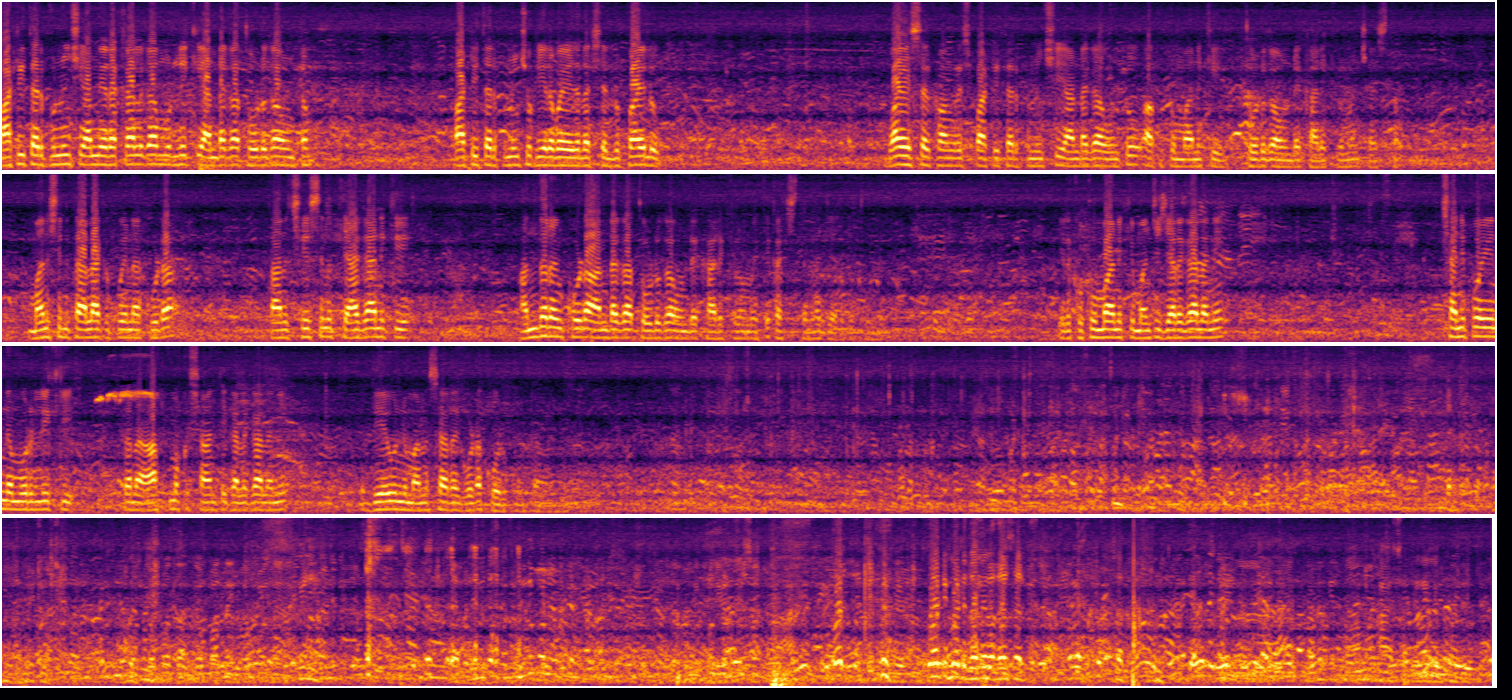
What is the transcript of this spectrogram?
Party తరపు నుంచి అన్ని రకాలుగా మురళికి అండగా తోడుగా ఉంటాం. పార్టీ తరపు నుంచి ఒక ఇరవై ఐదు లక్షల రూపాయలు వైఎస్ఆర్ కాంగ్రెస్ పార్టీ తరపు నుంచి అండగా ఉంటూ ఆ కుటుంబానికి తోడుగా ఉండే కార్యక్రమం చేస్తాం. మనిషిని తాలేకపోయినా కూడా తాను చేసిన త్యాగానికి అందరం కూడా అండగా తోడుగా ఉండే కార్యక్రమం అయితే ఖచ్చితంగా జరుగుతుంది. ఇలా కుటుంబానికి మంచి జరగాలని చనిపోయిన మురళికి తన ఆత్మకు శాంతి కలగాలని దేవుణ్ణి మనసారా కూడా కోరుకుంటాను कोटि कोटि धन्यवाद सर सर हाँ सर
